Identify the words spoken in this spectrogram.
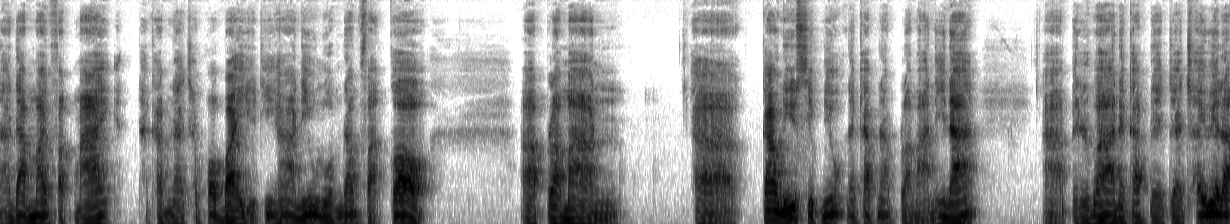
นะด้ามไม้ฝักไม้นะครับนะเฉพาะใบอยู่ที่ 5 นิ้วรวมด้ามฝักก็ประมาณอ่า9นิ้ว 10 นิ้วนะครับนะประมาณนี้นะ อ่าเป็นว่านะครับเดี๋ยวจะใช้เวลา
